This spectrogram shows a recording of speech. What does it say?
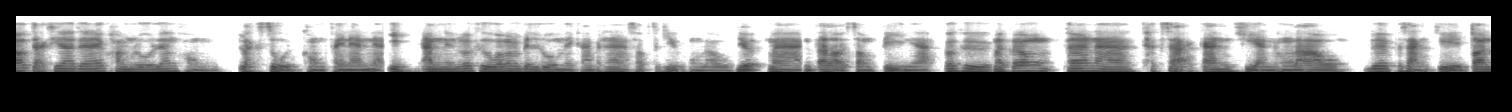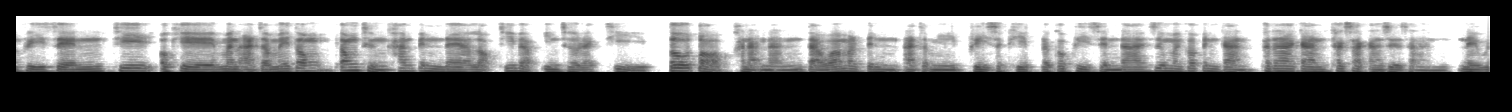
นอกจากที่เราจะได้ความรู้เรื่องของหลักสูตรของ finance เนี่ยอีกอันหนึงก็คือว่ามันเป็นรวมในการพัฒนา soft skill ของเราเยอะมากตลอด 2 ปีเนี้ยก็คือมันก็ต้องพัฒนาทักษะการเขียนของเราด้วยภาษาอังกฤษตอน present ที่โอเค มันอาจจะไม่ต้องต้องถึงขั้นเป็น dialog ที่แบบ interactive โต้ตอบขนาดนั้น แต่ว่ามันเป็นอาจจะมี pre script แล้วก็ present ได้ ซึ่งมันก็เป็นการพัฒนาการทักษะการสื่อสารในเว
